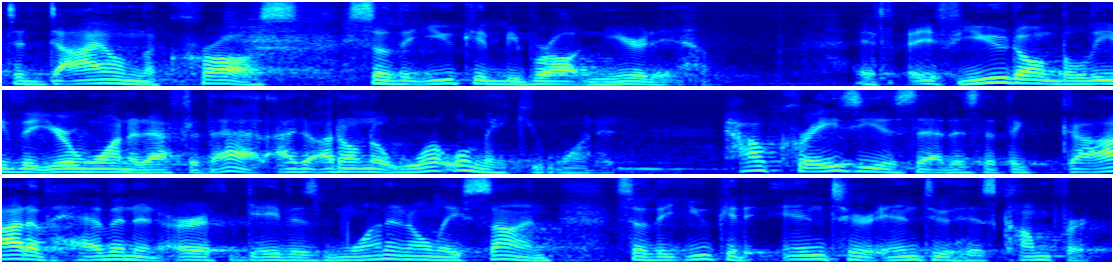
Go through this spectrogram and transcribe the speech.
to die on the cross so that you could be brought near to Him. If, if you don't believe that you're wanted after that, I, I don't know what will make you wanted. How crazy is that? Is that the God of heaven and earth gave his one and only Son so that you could enter into his comfort?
